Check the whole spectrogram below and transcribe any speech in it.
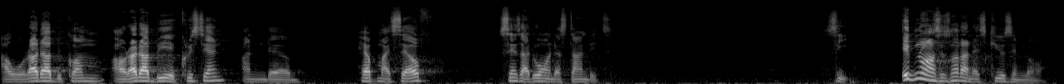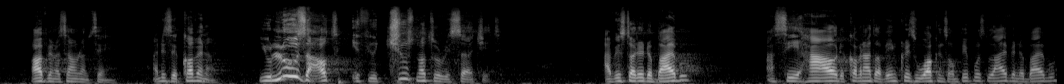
I would rather become, I would rather be a Christian and um, help myself since I don't understand it. See, ignorance is not an excuse in law. I hope you understand what I'm saying. And it's a covenant. You lose out if you choose not to research it. Have you studied the Bible? And see how the covenant of increase works in some people's life in the Bible?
